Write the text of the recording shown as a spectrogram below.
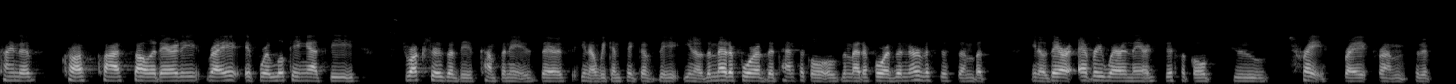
kind of cross class solidarity, right? If we're looking at the structures of these companies there's you know we can think of the you know the metaphor of the tentacles the metaphor of the nervous system but you know they are everywhere and they are difficult to trace right from sort of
